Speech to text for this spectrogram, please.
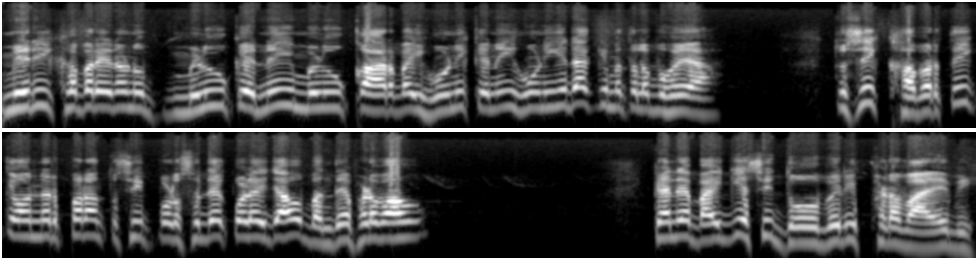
ਮੇਰੀ ਖਬਰ ਇਹਨਾਂ ਨੂੰ ਮਿਲੂ ਕਿ ਨਹੀਂ ਮਿਲੂ? ਕਾਰਵਾਈ ਹੋਣੀ ਕਿ ਨਹੀਂ ਹੋਣੀ? ਇਹਦਾ ਕੀ ਮਤਲਬ ਹੋਇਆ? ਤੁਸੀਂ ਖਬਰ ਤੇ ਹੀ ਕਿਉਂ ਨਿਰਭਰ ਹੋ? ਤੁਸੀਂ ਪੁਲਿਸ ਦੇ ਕੋਲੇ ਜਾਓ, ਬੰਦੇ ਫੜਵਾਓ। ਕਹਿੰਦੇ ਬਾਈ ਜੀ, ਅਸੀਂ ਦੋ ਵਾਰੀ ਫੜਵਾਏ ਵੀ।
